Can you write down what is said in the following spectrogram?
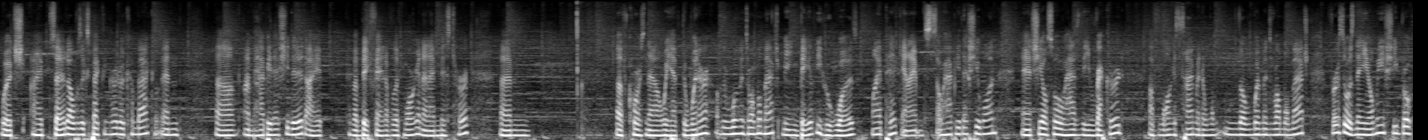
which I said I was expecting her to come back, and uh, I'm happy that she did. I am a big fan of Liv Morgan, and I missed her. And of course, now we have the winner of the Women's Rumble match being Bayley, who was my pick, and I'm so happy that she won. And she also has the record of longest time in a, the Women's Rumble match. First, it was Naomi. She broke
